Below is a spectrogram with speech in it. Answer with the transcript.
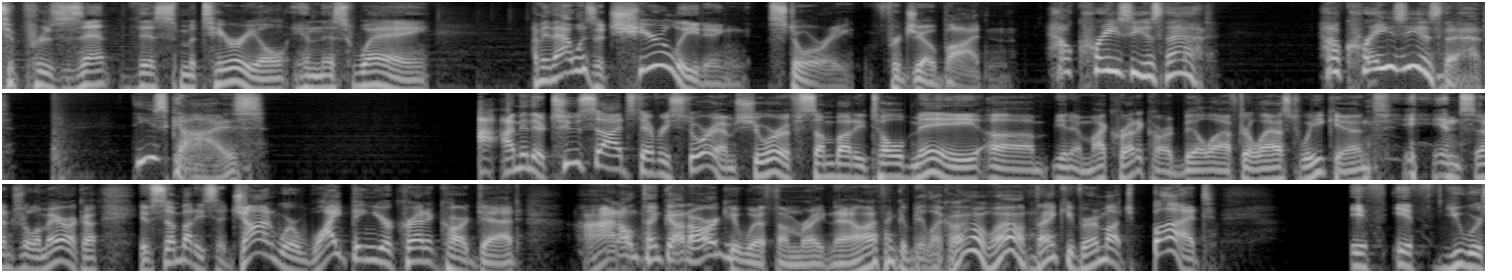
to present this material in this way. I mean, that was a cheerleading story for Joe Biden. How crazy is that? How crazy is that? These guys. I mean, there are two sides to every story. I'm sure if somebody told me, um, you know, my credit card bill after last weekend in Central America, if somebody said, John, we're wiping your credit card debt, I don't think I'd argue with them right now. I think I'd be like, oh, wow, thank you very much. But if if you were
